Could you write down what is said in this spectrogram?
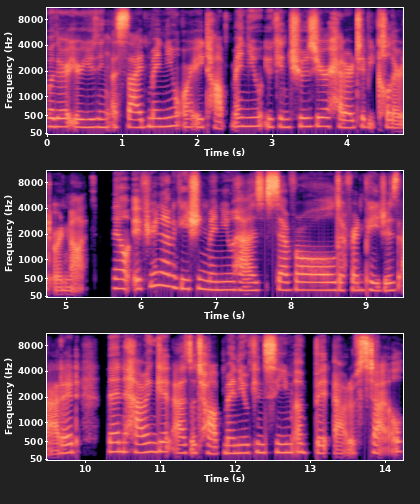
Whether you're using a side menu or a top menu, you can choose your header to be colored or not. Now, if your navigation menu has several different pages added, then having it as a top menu can seem a bit out of style.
